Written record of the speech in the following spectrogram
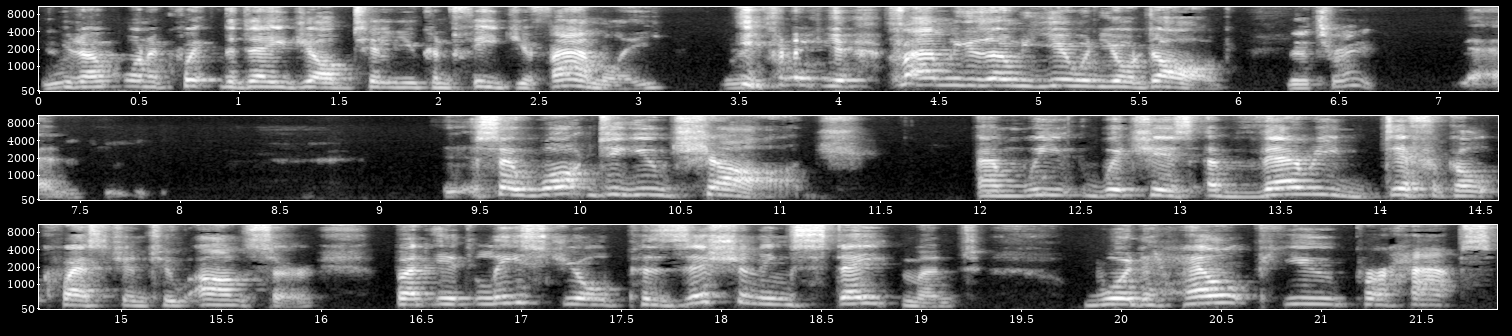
You don't want to quit the day job till you can feed your family, even if your family is only you and your dog. That's right. Yeah. So, what do you charge? And we, which is a very difficult question to answer, but at least your positioning statement would help you perhaps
